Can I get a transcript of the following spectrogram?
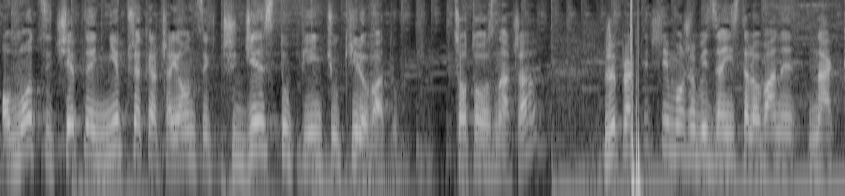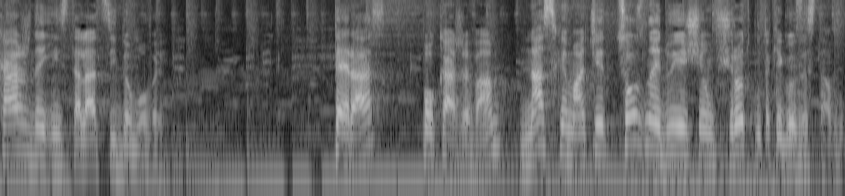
o mocy cieplnej nie przekraczających 35 kW. Co to oznacza? Że praktycznie może być zainstalowany na każdej instalacji domowej. Teraz pokażę Wam na schemacie, co znajduje się w środku takiego zestawu.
